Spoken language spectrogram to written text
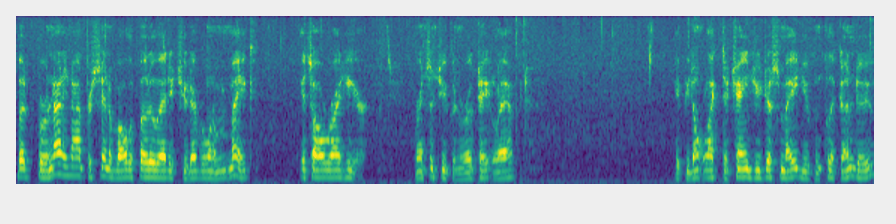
but for 99% of all the photo edits you'd ever want to make, it's all right here. For instance, you can rotate left. If you don't like the change you just made, you can click undo.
